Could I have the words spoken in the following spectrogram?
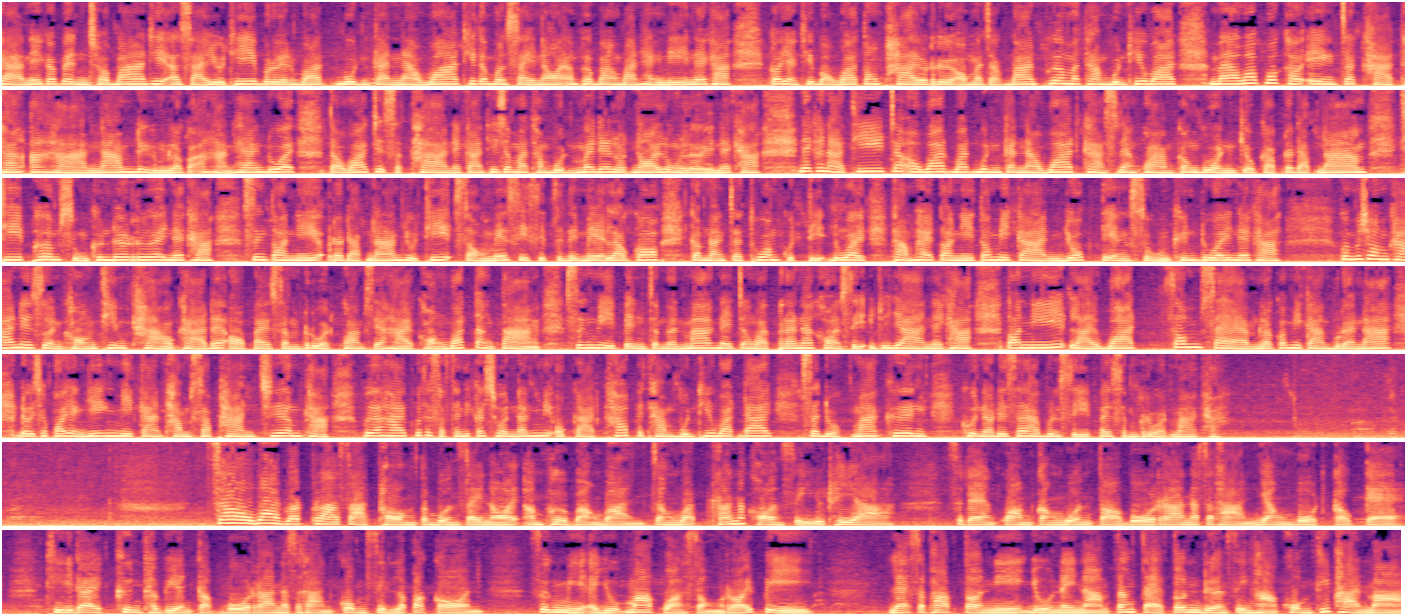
ค่ะนี่ก็เป็นชาวบ้านที่อาศัยอยู่ที่บริเวณวัดบุญกันนาวาที่ตำบลไซน้อยอำเภอบางบานแห่งนี้นะคะ ก็อย่างที่บอกว่าต้องพายเรือออกมาจากบ้านเพื่อมาทำบุญที่วัด แม้ว่าพวกเขาเองจะขาดทั้งอาหารน้ำดื่ม แล้วก็อาหารแห้งด้วย แต่ว่าจิตศรัทธาในการที่จะมาทำบุญไม่ได้ลดน้อยลงเลยนะคะ ในขณะที่เจ้าอาวาสวัดบุญกันนาวาสค่ะ แสดงความกังวลเกี่ยวกับระดับน้ำที่เพิ่มสูงขึ้นเรื่อยๆนะคะ ซึ่งตอนนี้ระดับน้ำอยู่ที่2เมตร40เซนติเมตรแล้วก็กำลังจะท่วมกุฏิด้วยทำให้ตอนนี้ต้องมีการยกเตียงสูงขึ้นด้วยนะคะ คุณผู้ชมคะในส่วนของทีมข่าวค่ะได้ออกไปสำรวจความเสียหายของวัดต่างๆ ซึ่งมีเป็นจำนวนมากในจังหวัดพระนครศรีอยุธยานะคะ ตอนนี้หลายวัดซ่อมแซม แล้วก็มีการบูรณะ โดยเฉพาะอย่างยิ่งมีการทำสะพานเชื่อมค่ะ เพื่อให้พุทธศาสนิกชนนั้นมีโอกาสเข้าไปทำบุญที่วัดได้สะดวกมากขึ้น คุณนริศราบุญศรีไปสำรวจมาค่ะ เจ้าวาดวัดปราสาททองตำบลไซน้อยอำเภอบางบาน จังหวัดพระนครศรีอยุธยา แสดงความกังวลต่อโบราณสถานอย่างโบสถ์เก่าแก่ ที่ได้ขึ้นทะเบียนกับโบราณสถานกรมศิลปากร ซึ่งมีอายุมากกว่า 200 ปี และสภาพตอนนี้อยู่ในน้ำตั้งแต่ต้นเดือนสิงหาคมที่ผ่านมา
